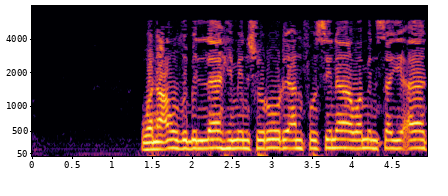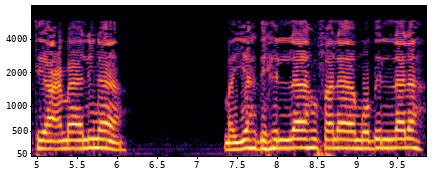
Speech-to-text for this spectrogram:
wa na'udzu billahi min shururi anfusina wa min sayyiati a'malina may yahdihillahu fala mudilla lahu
